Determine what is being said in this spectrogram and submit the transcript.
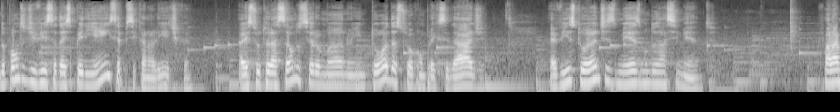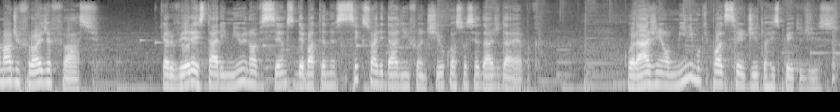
Do ponto de vista da experiência psicanalítica, a estruturação do ser humano em toda a sua complexidade é visto antes mesmo do nascimento. Falar mal de Freud é fácil. Quero ver é estar em 1900 debatendo sexualidade infantil com a sociedade da época. Coragem é o mínimo que pode ser dito a respeito disso.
